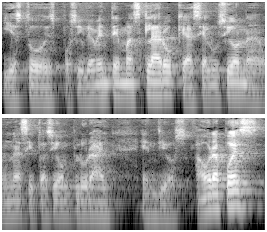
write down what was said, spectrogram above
y esto es posiblemente más claro que hace alusión a una situación plural en Dios. Ahora pues,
